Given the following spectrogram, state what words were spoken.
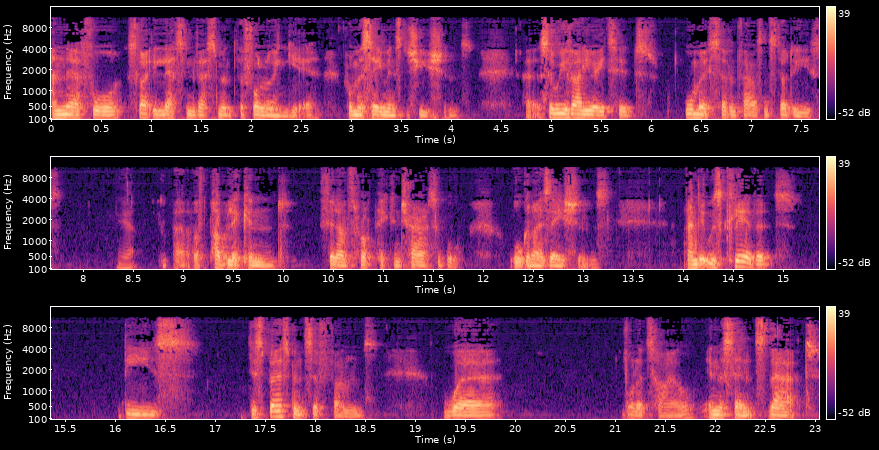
and therefore slightly less investment the following year from the same institutions. Uh, so we evaluated almost 7,000 studies Yeah. uh, of public and philanthropic and charitable organisations, and it was clear that these disbursements of funds were volatile in the sense that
